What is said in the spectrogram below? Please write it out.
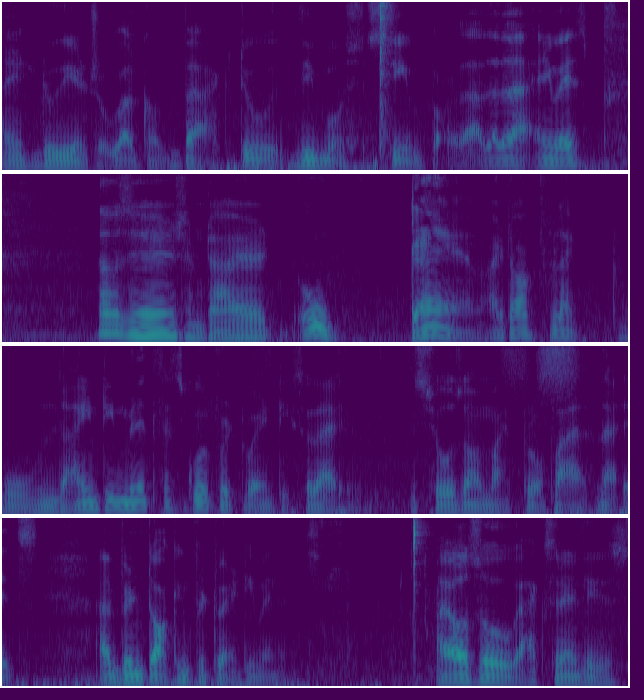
i need to do the intro welcome back to the most esteemed part blah, blah, blah. anyways that was it. I'm tired. Oh, damn. I talked for like 19 minutes. Let's go for 20 so that shows on my profile that it's I've been talking for 20 minutes. I also accidentally just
